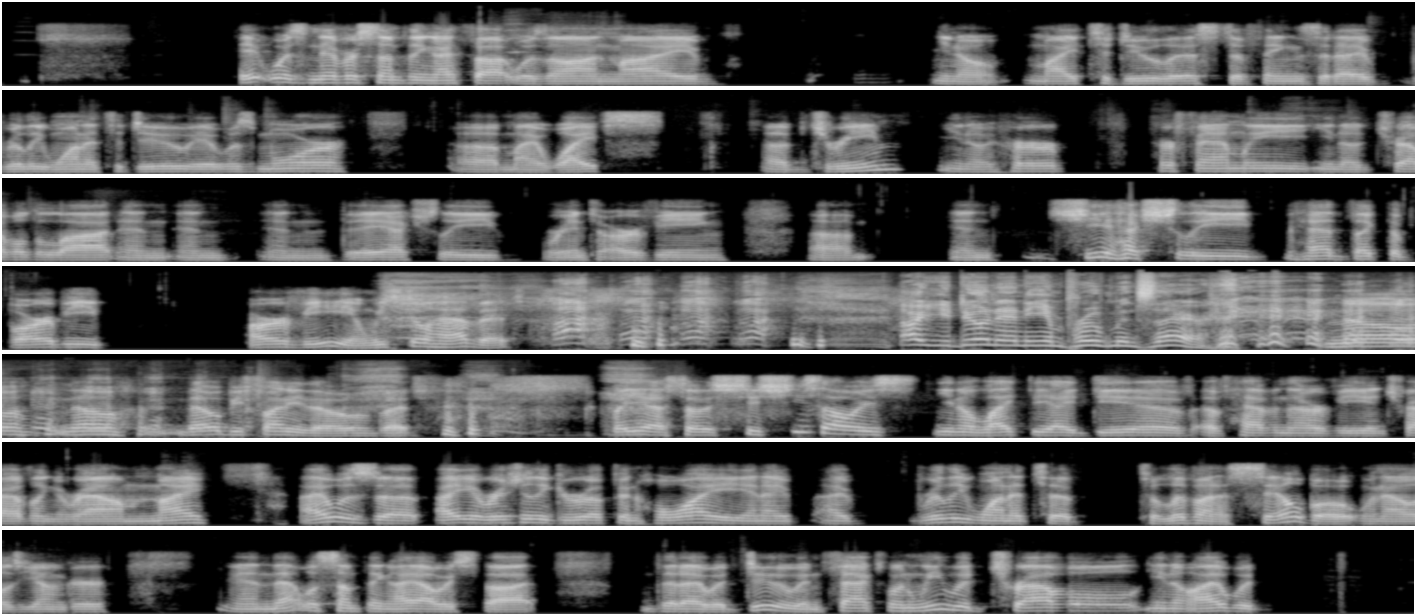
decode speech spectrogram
it was never something I thought was on my you know my to-do list of things that I really wanted to do. It was more uh, my wife's uh, dream. You know, her her family, you know, traveled a lot, and and and they actually were into RVing, um, and she actually had like the Barbie RV, and we still have it. Are you doing any improvements there? no, no, that would be funny though, but but yeah, so she, she's always you know liked the idea of, of having an RV and traveling around. My I was uh, I originally grew up in Hawaii, and I I really wanted to to live on a sailboat when I was younger, and that was something I always thought that I would do. In fact, when we would travel, you know, I would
